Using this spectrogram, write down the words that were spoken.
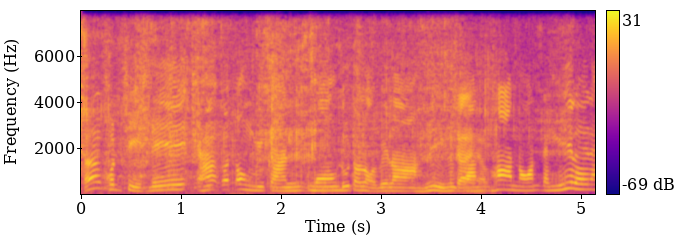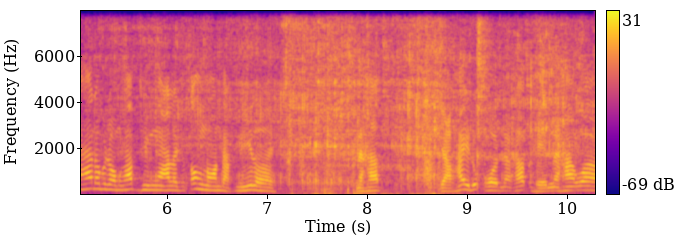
แล้วคนฉีดนี้นะฮะก็ต้องมีการมองดูตลอดเวลานี่คือใช่การครับท่านอนอย่างนี้เลยนะฮะท่านผู้ชมครับทีมงานเราจะต้องนอนแบบนี้เลยนะครับ อยากให้ทุกคนนะครับเห็นนะฮะว่า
